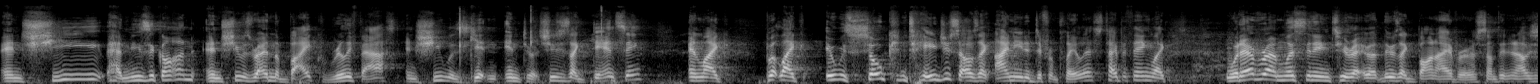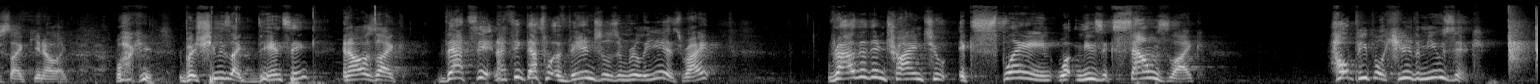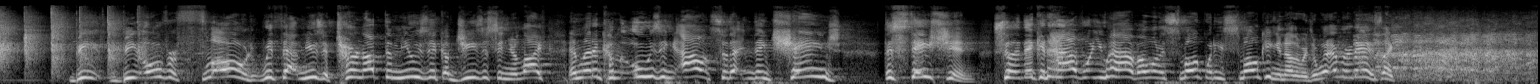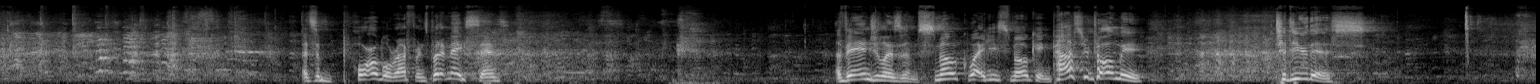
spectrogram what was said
and she had music on, and she was riding the bike really fast, and she was getting into it. She was just like dancing, and like, but like, it was so contagious. I was like, I need a different playlist type of thing. Like, whatever I'm listening to, right, uh, there was like Bon Iver or something, and I was just like, you know, like walking. But she was like dancing, and I was like, that's it. And I think that's what evangelism really is, right? Rather than trying to explain what music sounds like, help people hear the music. Be, be overflowed with that music. Turn up the music of Jesus in your life and let it come oozing out so that they change the station so that they can have what you have. I want to smoke what he's smoking, in other words, or whatever it is. Like, that's a horrible reference, but it makes sense. Evangelism, smoke what he's smoking. Pastor told me to do this.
